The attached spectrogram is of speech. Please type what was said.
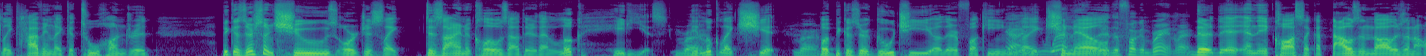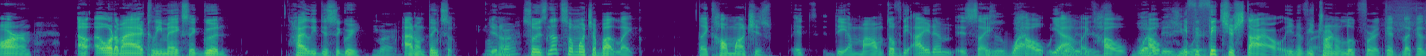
like having like a 200 because there's some shoes or just like designer clothes out there that look hideous. Right. They look like shit. Right. But because they're Gucci or they're fucking Yeah, like Chanel the fucking brand, right? they're, they and it costs like a thousand dollars on an arm, uh, automatically makes it good. Highly disagree. Right. I don't think so. You know, so it's not so much about like, like how much is it's the amount of the item. It's like what- how yeah, like is, how how it is you if wear. it fits your style. You know, if you're trying to look for a good like a,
